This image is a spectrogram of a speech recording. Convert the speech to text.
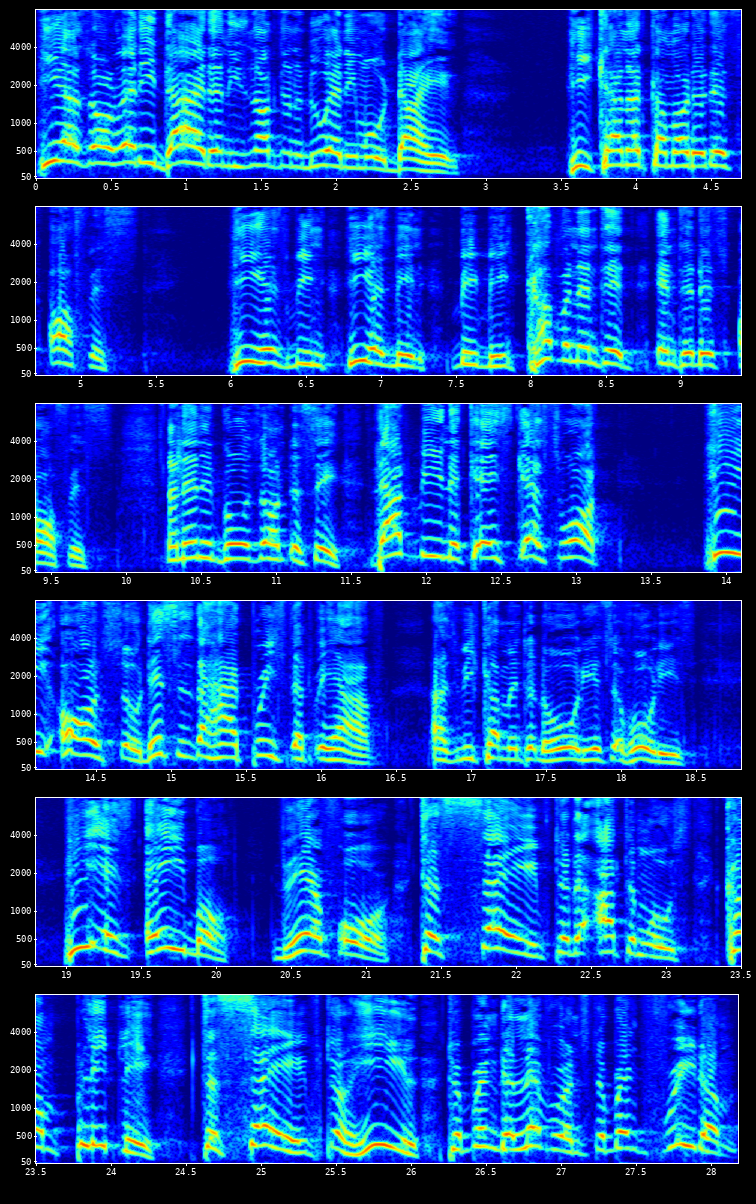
He has already died and he's not going to do any more dying. He cannot come out of this office. He has been, he has been, been, covenanted into this office. And then it goes on to say, that being the case, guess what? He also, this is the high priest that we have as we come into the holiest of holies. He is able, therefore, to save to the uttermost, completely, to save, to heal, to bring deliverance, to bring freedom,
